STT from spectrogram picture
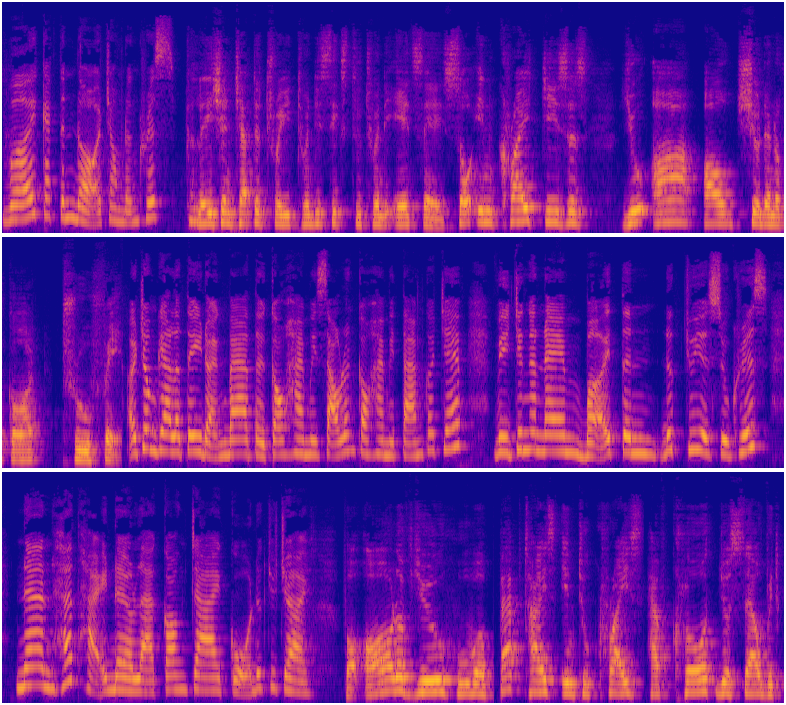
với các tín đồ ở trong đấng Christ. Galatians chapter 3, 26 to 28 says, So in Christ Jesus, you are all children of God through faith. Ở trong Galati đoạn 3 từ câu 26 đến câu 28 có chép Vì chân anh em bởi tin Đức Chúa Giêsu Christ nên hết thảy đều là con trai của Đức Chúa Trời. For all of you who were baptized into Christ have clothed yourself with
